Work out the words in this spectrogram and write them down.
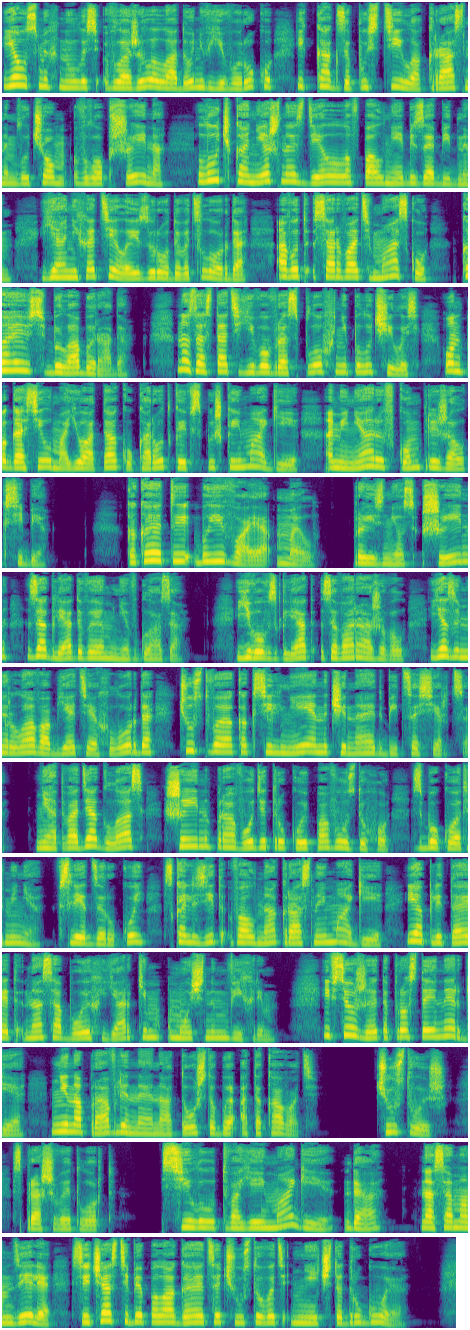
Я усмехнулась, вложила ладонь в его руку и как запустила красным лучом в лоб Шейна. Луч, конечно, сделала вполне безобидным. Я не хотела изуродовать лорда, а вот сорвать маску, каюсь, была бы рада. Но застать его врасплох не получилось. Он погасил мою атаку короткой вспышкой магии, а меня рывком прижал к себе. «Какая ты боевая, Мел», — произнес Шейн, заглядывая мне в глаза. Его взгляд завораживал. Я замерла в объятиях лорда, чувствуя, как сильнее начинает биться сердце. Не отводя глаз, Шейн проводит рукой по воздуху, сбоку от меня. Вслед за рукой скользит волна красной магии и оплетает нас обоих ярким, мощным вихрем. И все же это просто энергия, не направленная на то, чтобы атаковать. «Чувствуешь?» — спрашивает лорд. «Силу твоей магии? Да. На самом деле, сейчас тебе полагается чувствовать нечто другое».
